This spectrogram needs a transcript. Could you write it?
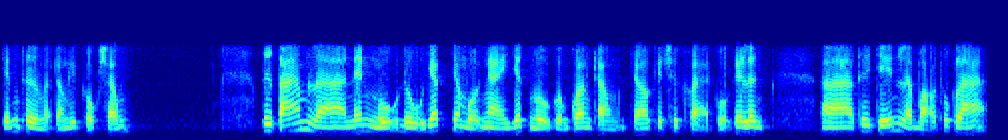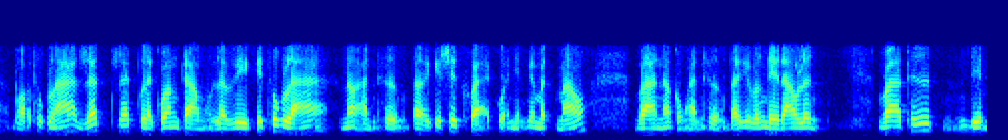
chấn thương ở trong cái cuộc sống thứ tám là nên ngủ đủ giấc cho mỗi ngày. Giấc ngủ cũng quan trọng cho cái sức khỏe của cái lưng. À, thứ chín là bỏ thuốc lá. Bỏ thuốc lá rất rất là quan trọng là vì cái thuốc lá nó ảnh hưởng tới cái sức khỏe của những cái mạch máu và nó cũng ảnh hưởng tới cái vấn đề đau lưng. Và thứ điểm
